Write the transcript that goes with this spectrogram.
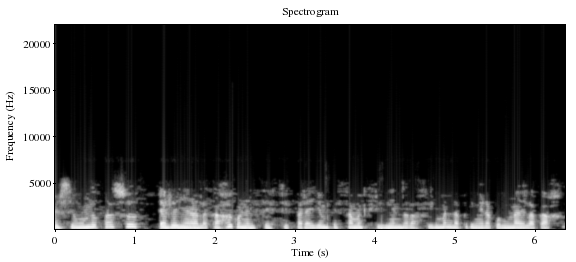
El segundo paso es rellenar la caja con el texto y para ello empezamos escribiendo la firma en la primera columna de la caja.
